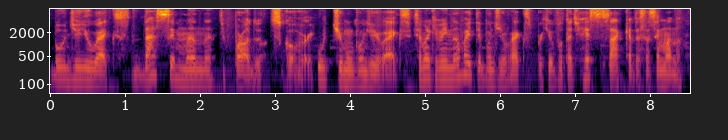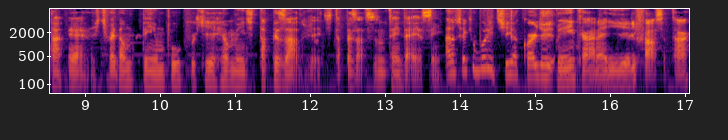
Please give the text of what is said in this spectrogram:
Bom Dia UX da semana semana de Product Discovery. Último Bom Dia UX. Semana que vem não vai ter Bom Dia UX, porque eu vou estar de ressaca dessa semana, tá? É, a gente vai dar um tempo, porque realmente tá pesado, gente. Tá pesado, vocês não têm ideia, assim. A não ser que o Buriti acorde bem, cara, e ele faça, tá?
